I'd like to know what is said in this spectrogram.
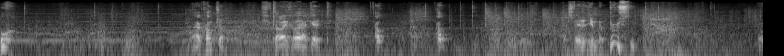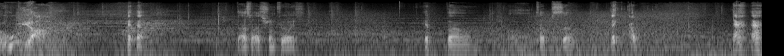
Huch. Na, kommt schon. Ich klaue euch euer Geld. Au! Au! Das werdet ihr mir büßen. Oh ja! das war's schon für euch. Heppa. Und hopsa. Nein, au! Ah, ah.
